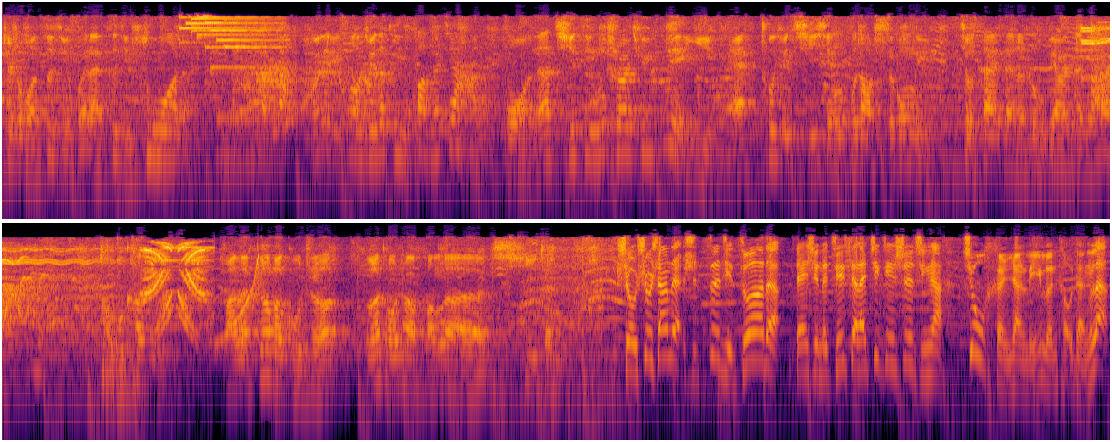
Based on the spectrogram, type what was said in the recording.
这是我自己回来自己作的。回来以后觉得可以放个假了，我呢骑自行车去越野，出去骑行不到十公里，就栽在了路边的那个土坑里，完了胳膊骨折，额头上缝了七针。手受伤的是自己做的，但是呢，接下来这件事情啊就很让林伦头疼了。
